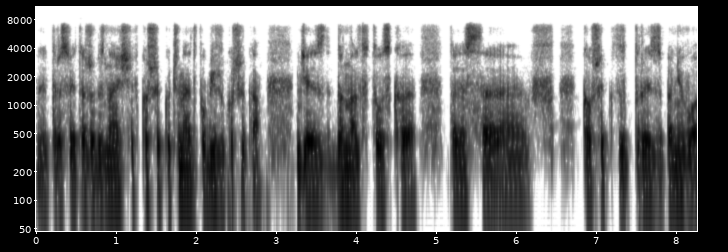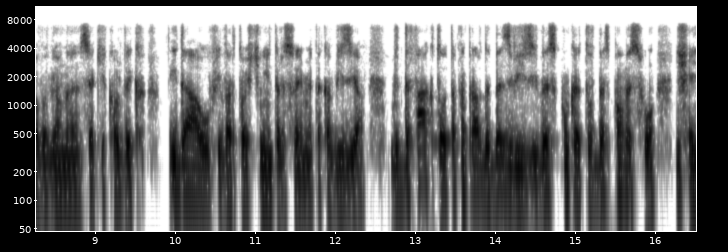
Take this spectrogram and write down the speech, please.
interesuje to, żeby znaleźć się w koszyku, czy nawet w pobliżu koszyka, gdzie jest Donald Tusk. To jest e, koszyk, który jest zupełnie wyławiony z jakichkolwiek ideałów i wartości. Nie interesuje mnie taka wizja. De facto tak naprawdę bez wizji, bez konkretów, bez pomysłu. Dzisiaj,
